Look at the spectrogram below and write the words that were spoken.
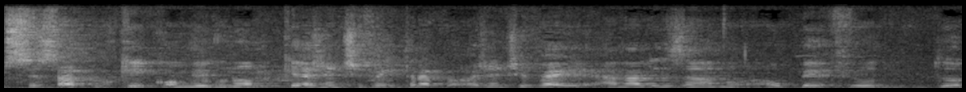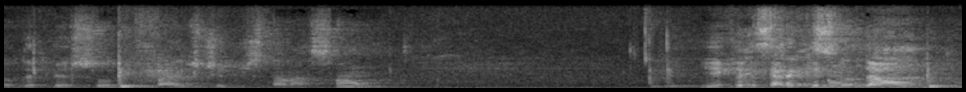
Você sabe por que comigo não? Porque a gente vem, a gente vai analisando o perfil do- da pessoa que faz o tipo de instalação. E aquele cara que não dá um,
